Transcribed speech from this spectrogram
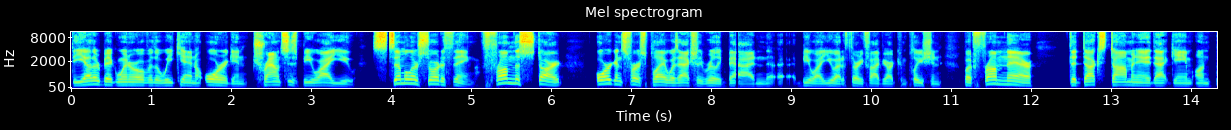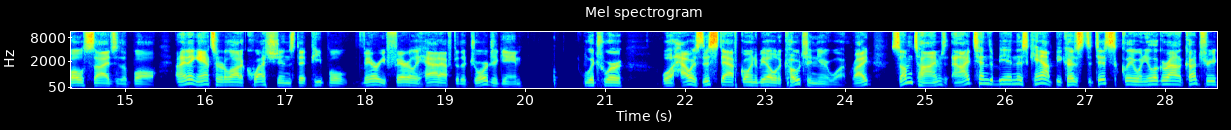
The other big winner over the weekend, Oregon, trounces BYU. Similar sort of thing. From the start, Oregon's first play was actually really bad, and uh, BYU had a 35 yard completion. But from there, the Ducks dominated that game on both sides of the ball. And I think answered a lot of questions that people very fairly had after the Georgia game, which were well, how is this staff going to be able to coach in year one, right? Sometimes, and I tend to be in this camp because statistically, when you look around the country,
